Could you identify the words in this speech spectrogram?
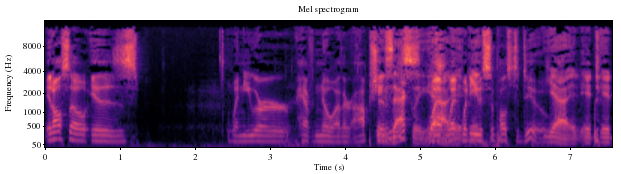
it also is when you are have no other options. Exactly, What, yeah, what, it- what are you supposed to do? yeah. It, it it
